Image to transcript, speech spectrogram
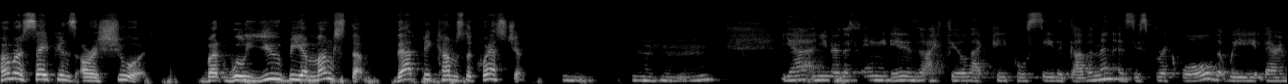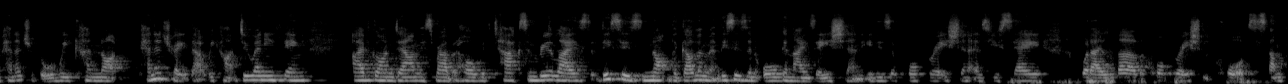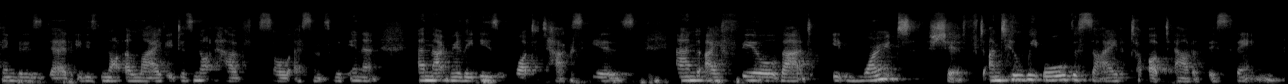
Homo sapiens are assured, but will you be amongst them? That becomes the question. Mm, mm-hmm. Yeah, and you know the thing is, I feel like people see the government as this brick wall that we they're impenetrable. We cannot penetrate that. We can't do anything. I've gone down this rabbit hole with tax and realized that this is not the government. This is an organization. It is a corporation. As you say, what I love, a corporation corpse, something that is dead. It is not alive. It does not have soul essence within it. And that really is what tax is. And I feel that it won't shift until we all decide to opt out of this thing.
